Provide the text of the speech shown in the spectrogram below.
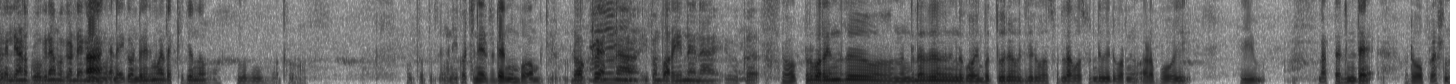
കല്യാണ പ്രോഗ്രാം ഒക്കെ ഉണ്ടെങ്കിൽ. അങ്ങനെയൊക്കെ ഉണ്ടെങ്കിൽ ഇടയ്ക്കൊക്കെ ഒന്ന് പോകും അത്രേ മൊത്തത്തിൽ ഇങ്ങനെ കൊച്ചിനായിട്ടിട്ട് എങ്ങും പോകാൻ പറ്റില്ല. ഡോക്ടർ എന്നാ ഇപ്പം പറയുന്നതിനാ? ഇവക്ക് ഡോക്ടർ പറയുന്നത് നിങ്ങളത് നിങ്ങൾ കോയമ്പത്തൂർ വലിയൊരു ഹോസ്പിറ്റൽ ആ ഹോസ്പിറ്റലിന്റെ പേര് പറഞ്ഞു. അവിടെ പോയി ഈ നട്ടലിന്റെ ഒരു ഓപ്പറേഷൻ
